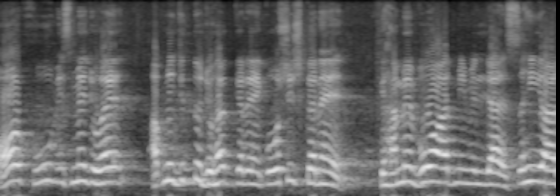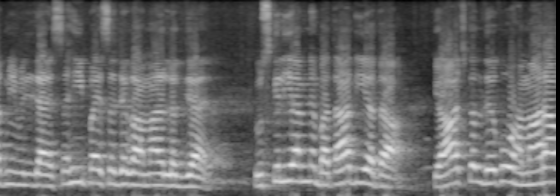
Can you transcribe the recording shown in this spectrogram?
और खूब इसमें जो है अपनी जिद्दोजहद करें, कोशिश करें कि हमें वो आदमी मिल जाए, सही आदमी मिल जाए, सही पैसा जगह हमारा लग जाए। तो उसके लिए हमने बता दिया था कि आजकल देखो हमारा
